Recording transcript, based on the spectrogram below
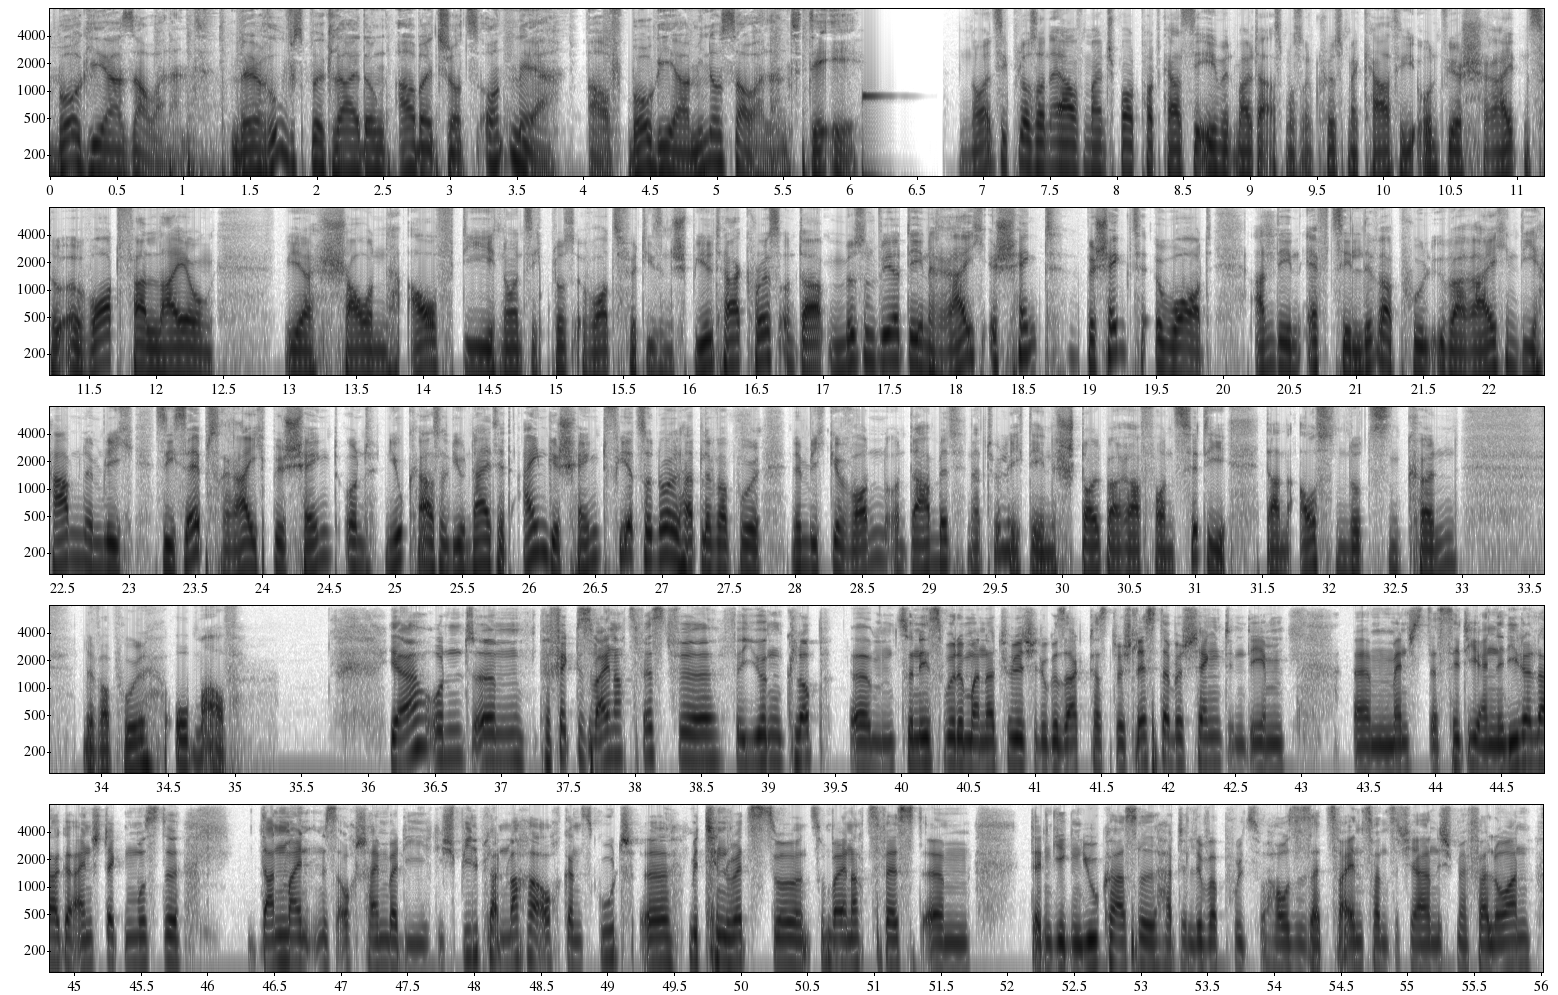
Borgia Sauerland. Berufsbekleidung, Arbeitsschutz und mehr auf borgia-sauerland.de. 90 plus on air auf meinen Sportpodcast.de mit Malte Asmus und Chris McCarthy und wir schreiten zur Awardverleihung. Wir schauen auf die 90 Plus Awards für diesen Spieltag, Chris, und da müssen wir den Reich beschenkt, beschenkt Award an den FC Liverpool überreichen. Die haben nämlich sich selbst reich beschenkt und Newcastle United eingeschenkt. 4 zu 0 hat Liverpool nämlich gewonnen und damit natürlich den Stolperer von City dann ausnutzen können. Liverpool oben auf. Ja, und ähm, perfektes Weihnachtsfest für, für Jürgen Klopp. Ähm, zunächst wurde man natürlich, wie du gesagt hast, durch Leicester beschenkt, indem ähm, Manchester City eine Niederlage einstecken musste. Dann meinten es auch scheinbar die, die Spielplanmacher auch ganz gut äh, mit den Reds zu, zum Weihnachtsfest. Ähm, denn gegen Newcastle hatte Liverpool zu Hause seit 22 Jahren nicht mehr verloren.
